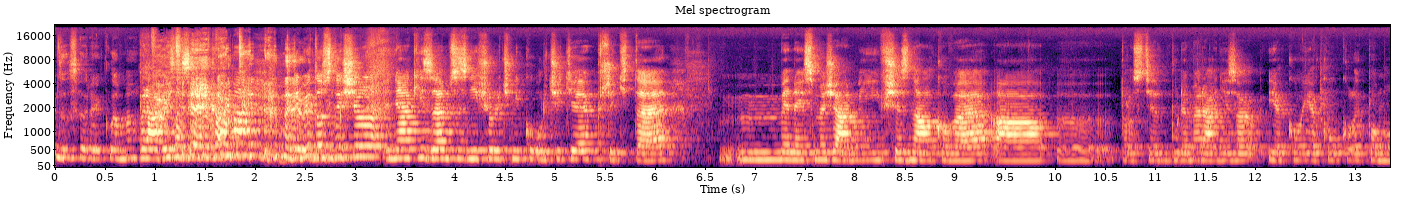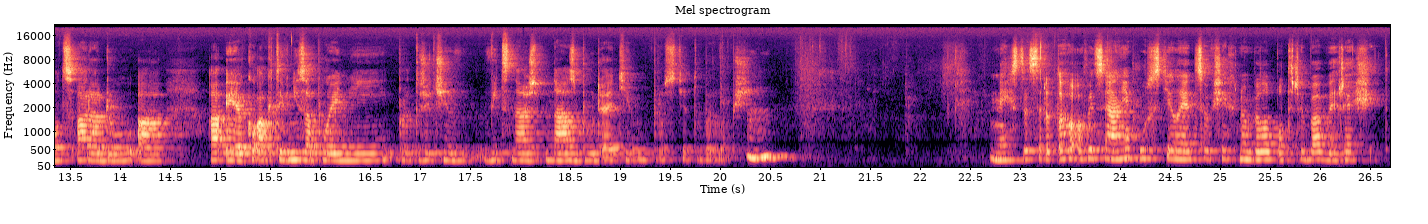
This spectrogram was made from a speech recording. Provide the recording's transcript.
Zase reklama. Právě zase reklama. Kdyby to slyšel nějaký zájemce z nižšího ročníku, určitě přijďte. My nejsme žádný všeználkové a uh, prostě budeme rádi za jako jakoukoliv pomoc a radu a a i jako aktivní zapojení, protože čím víc nás, nás bude, tím prostě to bude lepší. Mm-hmm. Než jste se do toho oficiálně pustili, co všechno bylo potřeba vyřešit?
